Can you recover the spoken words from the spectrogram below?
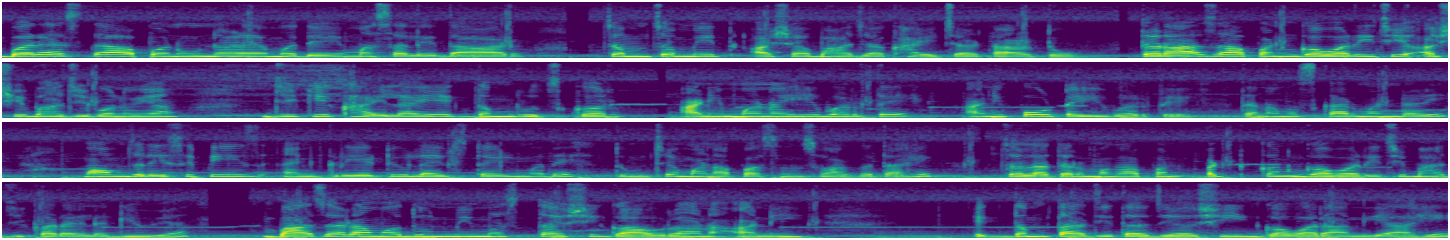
बऱ्याचदा आपण उन्हाळ्यामध्ये मसालेदार चमचमीत अशा भाज्या खायच्या टाळतो. तर आज आपण गवारीची अशी भाजी बनवूया जी की खायलाही एकदम रुचकर आणि मनही भरते आणि पोटही भरते. तर नमस्कार मंडळी मॉम्स रेसिपीज अँड क्रिएटिव्ह लाईफस्टाईलमध्ये तुमचे मनापासून स्वागत आहे. चला तर मग आपण पटकन गवारीची भाजी करायला घेऊया. बाजारामधून मी मस्त अशी गावरान आणि एकदम ताजी ताजी अशी गवार आणली आहे.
